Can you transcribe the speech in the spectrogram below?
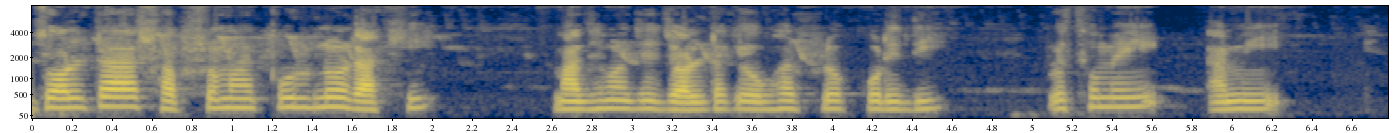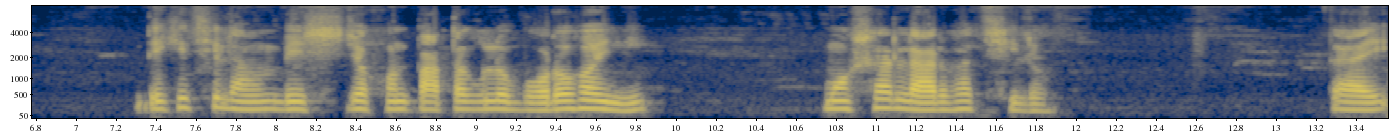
জলটা সবসময় পূর্ণ রাখি। মাঝে মাঝে জলটাকে ওভারফ্লো করে দিই। প্রথমেই আমি দেখেছিলাম, বেশ যখন পাতাগুলো বড় হয়নি, মশার লার্ভা ছিল। তাই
